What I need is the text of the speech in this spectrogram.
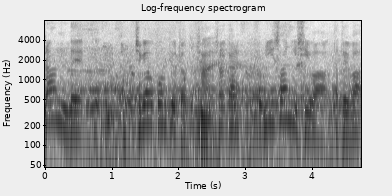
LAN で違うコンピューターはい。それから232は例えば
